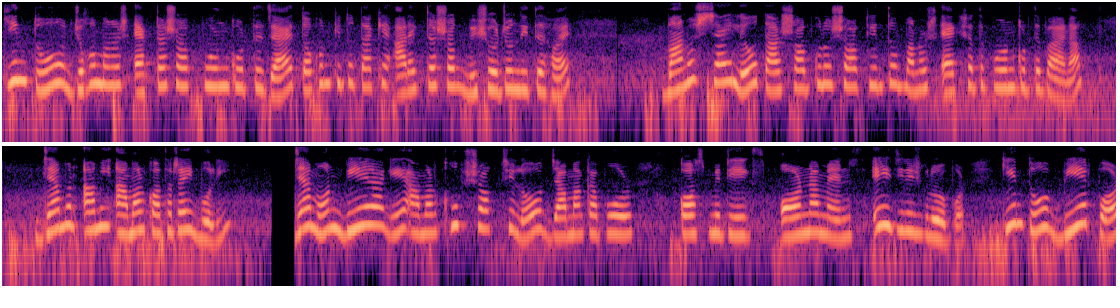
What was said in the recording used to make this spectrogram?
কিন্তু যখন মানুষ একটা শখ পূরণ করতে যায়, তখন কিন্তু তাকে আরেকটা শখ বিসর্জন দিতে হয়। মানুষ চাইলেও তার সবগুলো শখ কিন্তু মানুষ একসাথে পূরণ করতে পারে না। যেমন আমি আমার কথাটাই বলি, যেমন বিয়ের আগে আমার খুব শখ ছিল জামা কাপড় কসমেটিক্স অর্নামেন্টস এই জিনিসগুলোর উপর। কিন্তু বিয়ের পর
